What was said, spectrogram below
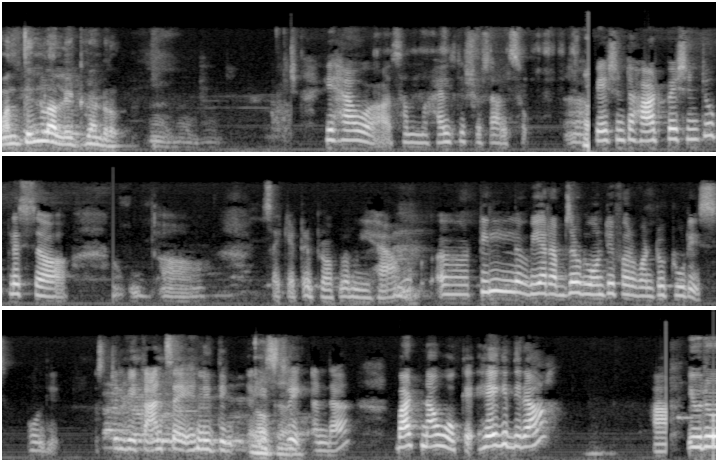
ಒಂದು ತಿಂಗಳು ಅಲ್ಲಿ ಇಟ್ಕೊಂಡ್ರು he have uh, some health issues also uh, patient plus heart patient too plus uh, uh, psychiatric problem we have one till we are observed only for one to two days only still we can't say anything history and but ನಾವು ಓಕೆ ಹೇಗಿದ್ದೀರಾ? ಇವರು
